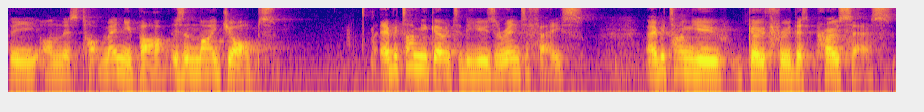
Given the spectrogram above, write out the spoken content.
the, on this top menu bar is the My Jobs. Every time you go into the user interface, every time you go through this process,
